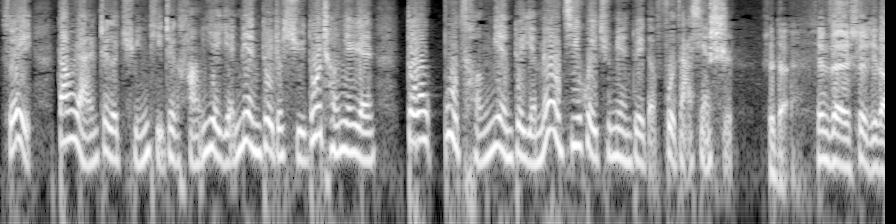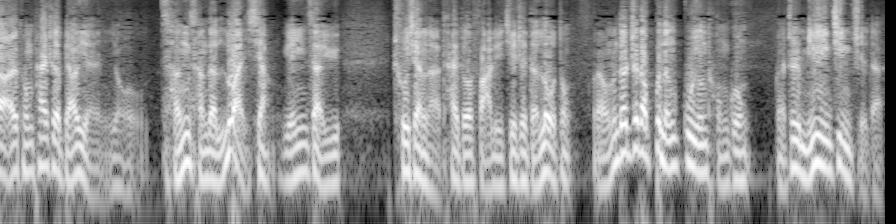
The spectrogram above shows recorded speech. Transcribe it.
所以当然这个群体这个行业也面对着许多成年人都不曾面对也没有机会去面对的复杂现实。是的，现在涉及到儿童拍摄表演有层层的乱象，原因在于出现了太多法律机制的漏洞。呃，我们都知道不能雇佣童工。啊，这是明令禁止的。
